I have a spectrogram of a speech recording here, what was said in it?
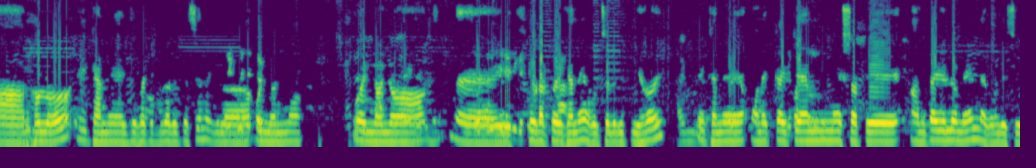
আর হলো এইখানে যে প্যাকেটগুলো দেখতেছেন, এগুলো অন্যান্য অন্যান্য প্রোডাক্ট এখানে হোলসেলে বিক্রি হয়। এখানে অনেক আইটেমের সাথে আমটাই হলো মেন এবং লিচু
